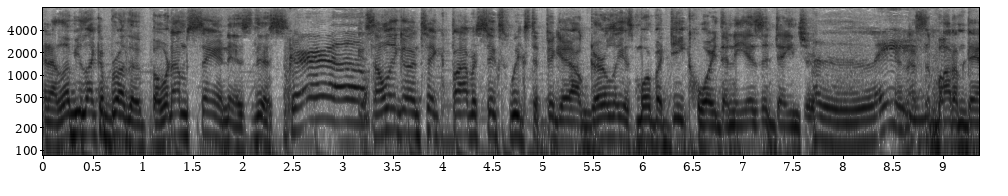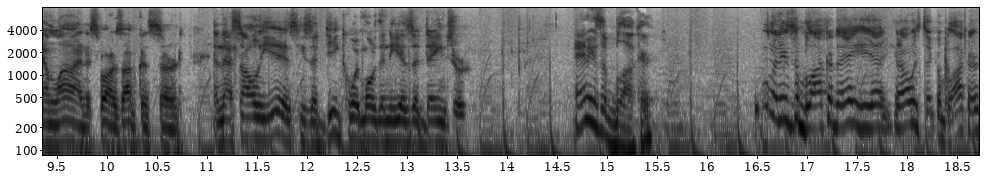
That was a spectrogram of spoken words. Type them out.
and I love you like a brother. But what I'm saying is this: Girl. it's only going to take five or six weeks to figure out Gurley is more of a decoy than he is a danger. And that's the bottom damn line, as far as I'm concerned. And that's all he is. He's a decoy more than he is a danger. And he's a blocker. And he's a blocker. Hey, he uh, you can always take a blocker.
